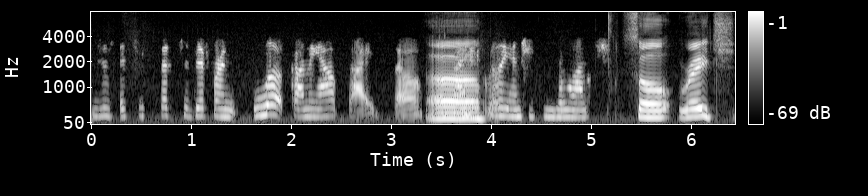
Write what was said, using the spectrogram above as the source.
Mhm. just it's just such a different look on the outside. So Uh, find it really interesting to watch. So, Rach,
